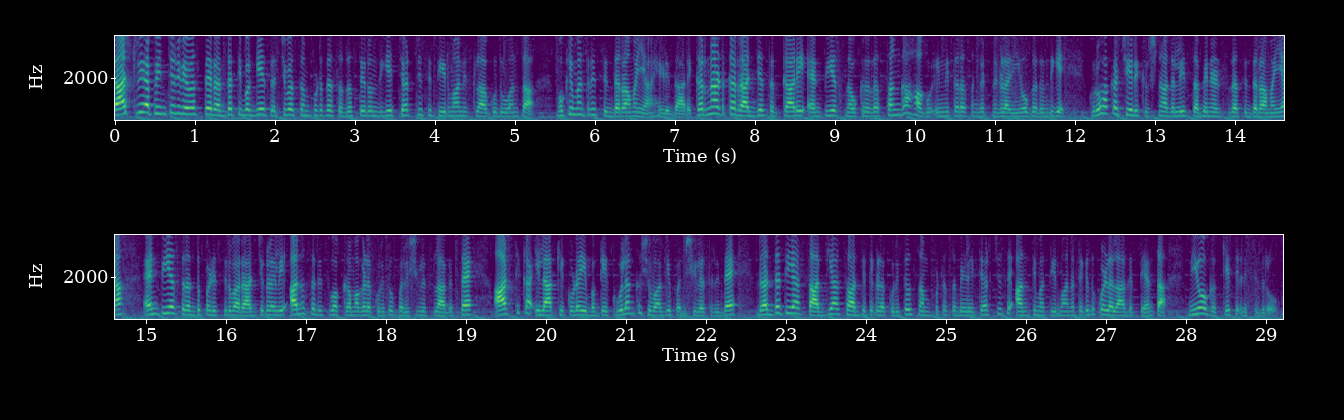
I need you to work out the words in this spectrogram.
ರಾಷ್ಟ್ರೀಯ ಪಿಂಚಣಿ ವ್ಯವಸ್ಥೆ ರದ್ದತಿ ಬಗ್ಗೆ ಸಚಿವ ಸಂಪುಟದ ಸದಸ್ಯರೊಂದಿಗೆ ಚರ್ಚಿಸಿ ತೀರ್ಮಾನಿಸಲಾಗುವುದು ಅಂತ ಮುಖ್ಯಮಂತ್ರಿ ಸಿದ್ದರಾಮಯ್ಯ ಹೇಳಿದ್ದಾರೆ. ಕರ್ನಾಟಕ ರಾಜ್ಯ ಸರ್ಕಾರಿ ಎನ್ಪಿಎಸ್ ನೌಕರರ ಸಂಘ ಹಾಗೂ ಇನ್ನಿತರ ಸಂಘಟನೆಗಳ ನಿಯೋಗದೊಂದಿಗೆ ಗೃಹ ಕಚೇರಿ ಕೃಷ್ಣಾದಲ್ಲಿ ಸಭೆ ನಡೆಸಿದ ಸಿದ್ದರಾಮಯ್ಯ, ಎನ್ಪಿಎಸ್ ರದ್ದುಪಡಿಸಿರುವ ರಾಜ್ಯಗಳಲ್ಲಿ ಅನುಸರಿಸುವ ಕ್ರಮಗಳ ಕುರಿತು ಪರಿಶೀಲಿಸಲಾಗುತ್ತೆ. ಆರ್ಥಿಕ ಇಲಾಖೆ ಕೂಡ ಈ ಬಗ್ಗೆ ಕೂಲಂಕಷವಾಗಿ ಪರಿಶೀಲಿಸಲಿದೆ. ರದ್ದತಿಯ ಸಾಧ್ಯಾಸಾಧ್ಯತೆಗಳ ಕುರಿತು ಸಂಪುಟ ಸಭೆಯಲ್ಲಿ ಚರ್ಚಿಸಿ ಅಂತಿಮ ತೀರ್ಮಾನ ತೆಗೆದುಕೊಳ್ಳಲಾಗುತ್ತೆ ಅಂತ ನಿಯೋಗಕ್ಕೆ ತಿಳಿಸಿದರು.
